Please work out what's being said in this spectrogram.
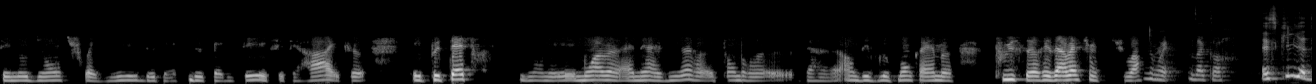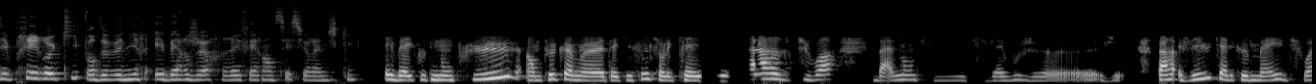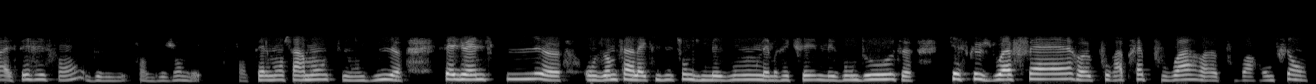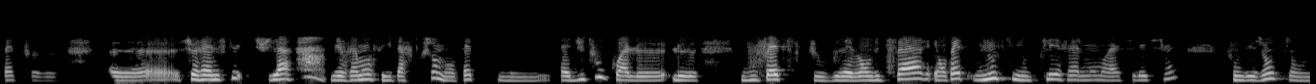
c'est une audience choisie de, de qualité etc et que et peut-être dans les mois, années à venir, tendre vers un développement quand même plus réservation, tu vois. Oui, d'accord. Est-ce qu'il y a des prérequis pour devenir hébergeur référencé sur Enski Eh ben, écoute, non plus. Un peu comme ta question sur les cahiers de charges, tu vois. Bah non, puis, j'avoue, je, j'ai eu quelques mails, tu vois, assez récents de, de gens mais tellement charmants qui m'ont dit euh, salut Anki, euh, on vient de faire l'acquisition d'une maison, on aimerait créer une maison d'hôte, qu'est-ce que je dois faire euh, pour après pouvoir pouvoir rentrer en fait sur Anki Je suis là, mais vraiment c'est hyper touchant, mais en fait mais pas du tout quoi. Le le vous faites ce que vous avez envie de faire et en fait nous ce qui nous plaît réellement dans la sélection sont des gens qui ont,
